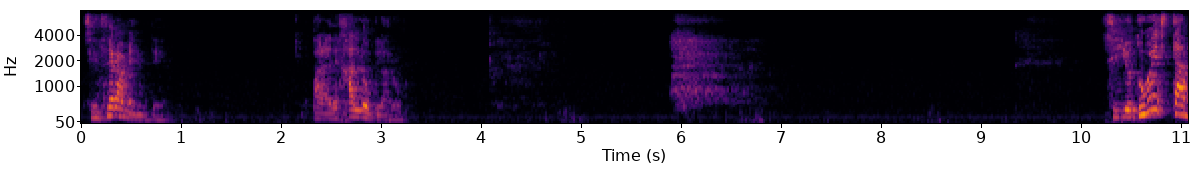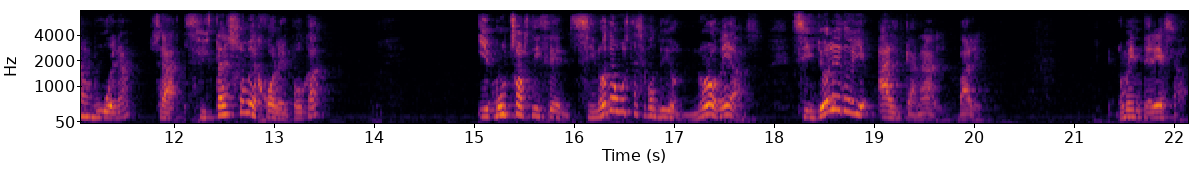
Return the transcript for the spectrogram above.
sinceramente, para dejarlo claro, Si YouTube es tan buena, o sea, si está en su mejor época, y muchos dicen, si no te gusta ese contenido, no lo veas. Si yo le doy al canal, vale, no me interesa,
